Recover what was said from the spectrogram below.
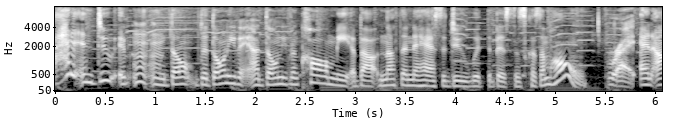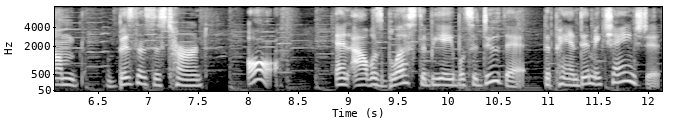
I didn't do it. Mm-mm, don't don't even uh, don't even call me about nothing that has to do with the business because I'm home. Right. And um, business is turned off. And I was blessed to be able to do that. The pandemic changed it.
